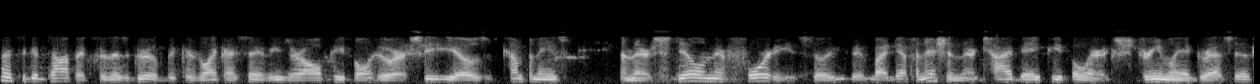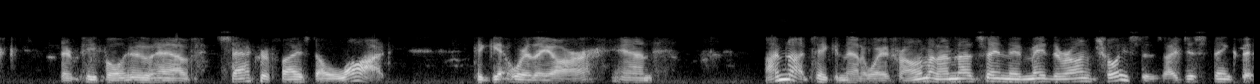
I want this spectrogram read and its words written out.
That's a good topic for this group because, like I say, these are all people who are CEOs of companies and they're still in their 40s. So by definition, they're type A people. They're extremely aggressive. They're people who have sacrificed a lot to get where they are. And I'm not taking that away from them. And I'm not saying they've made the wrong choices. I just think that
